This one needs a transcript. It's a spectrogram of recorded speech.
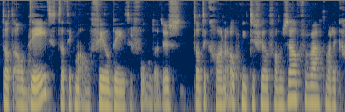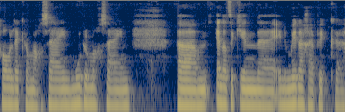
dat al deed, dat ik me al veel beter voelde. Dus dat ik gewoon ook niet te veel van mezelf verwacht, maar dat ik gewoon lekker mag zijn, moeder mag zijn. Um, en dat ik in, uh, in de middag heb ik, uh,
